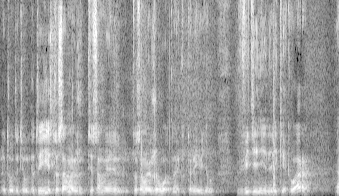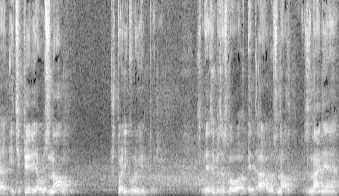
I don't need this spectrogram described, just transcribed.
это вот эти вот, это и есть то самое, те самые, то самое животное, которое я видел в видении на реке Квар. Э, и теперь я узнал, что они курвим тоже. Здесь написано слово эда, узнал. Знание,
